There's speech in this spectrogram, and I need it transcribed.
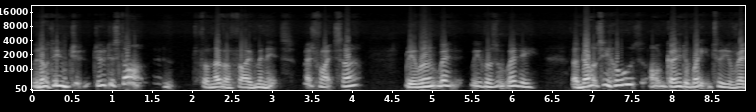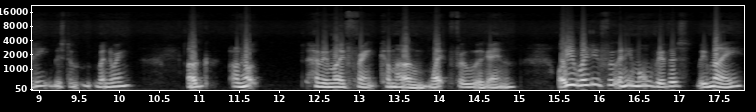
We're not due to start for another five minutes. That's right, sir. We weren't ready. We wasn't ready. The Nazi halls I'm going to wait until you're ready, Mr. Mainwaring. I'm not having my Frank come home wet through again. Are you wading through any more rivers? We may,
